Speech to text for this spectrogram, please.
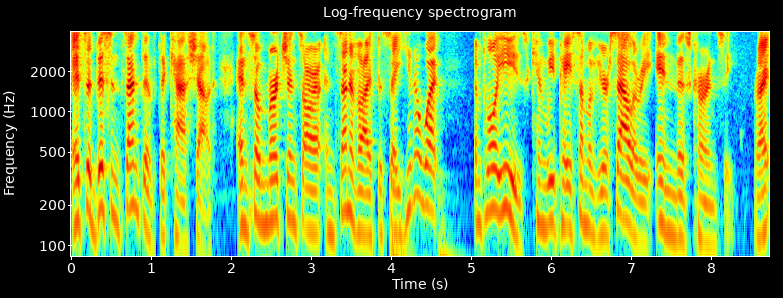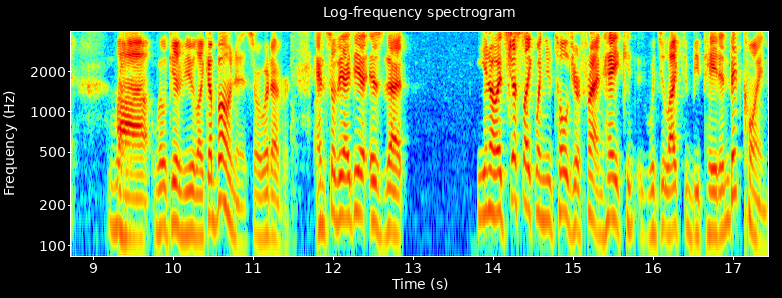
it's a disincentive to cash out. And so merchants are incentivized to say, you know what, employees, can we pay some of your salary in this currency, right? Uh, we'll give you like a bonus or whatever. And so the idea is that, you know, it's just like when you told your friend, hey, could, would you like to be paid in Bitcoin?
